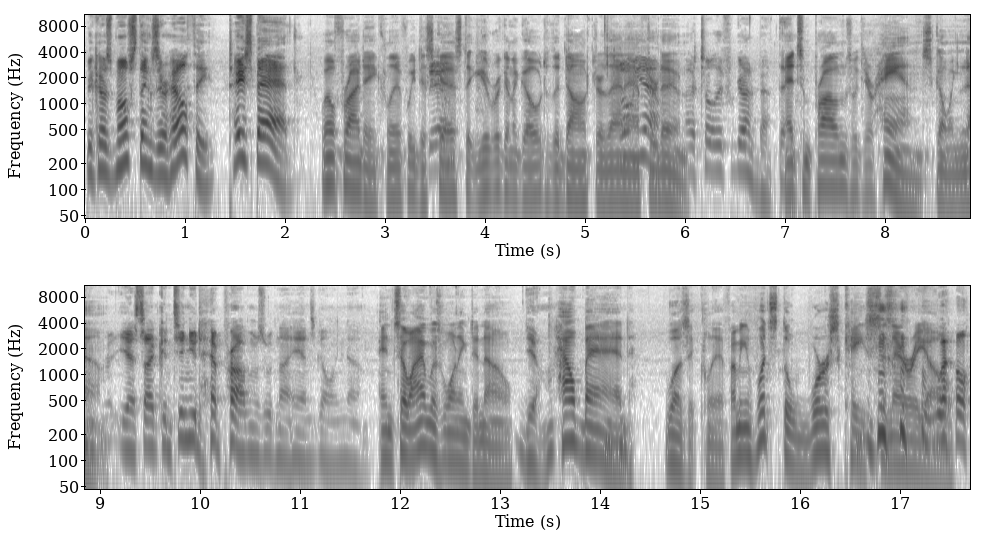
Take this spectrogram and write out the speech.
Because most things are healthy. Taste bad. Well, Friday, Cliff, we discussed that you were going to go to the doctor that oh, afternoon. yeah. I totally forgot about that. Had some problems with your hands going numb. yes, I continue to have problems with my hands going numb. And so I was wanting to know Yeah. how bad was it, Cliff? I mean, what's the worst case scenario Well,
